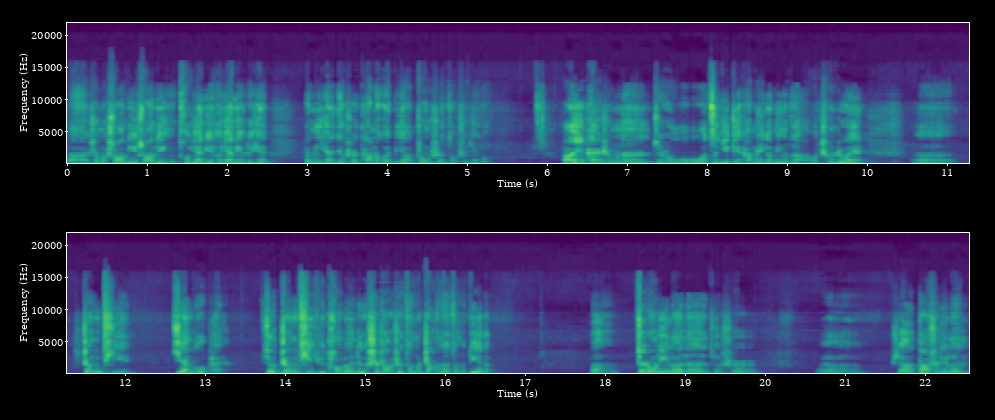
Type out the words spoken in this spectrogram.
啊，什么双底双顶、头肩底头肩顶这些，很明显就是他们会比较重视走势结构。还有一派是什么呢？就是我我自己给他们一个名字啊，我称之为，呃，整体建构派，就整体去讨论这个市场是怎么涨的，怎么跌的，啊，这种理论呢，就是，呃，像道氏理论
